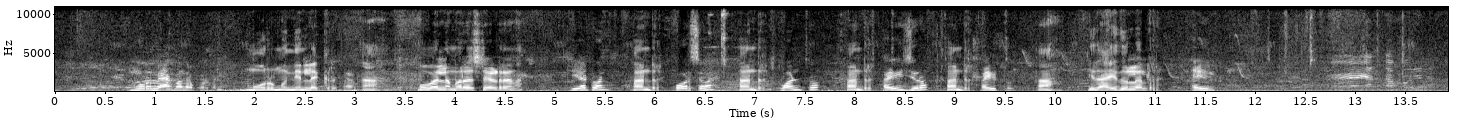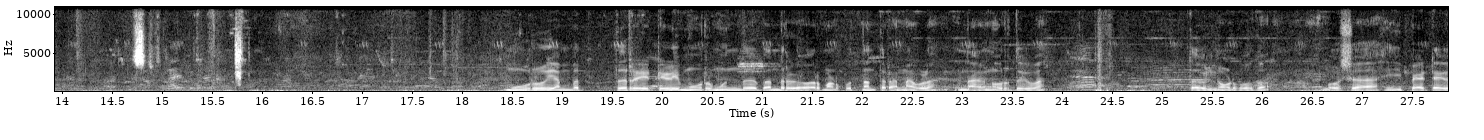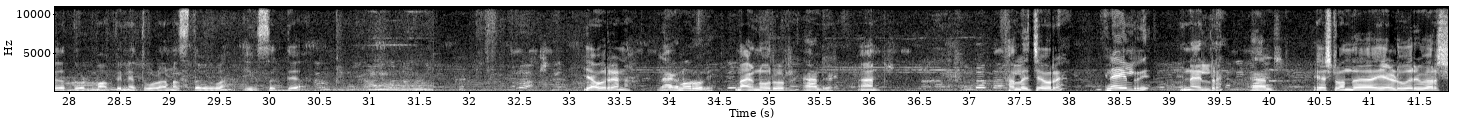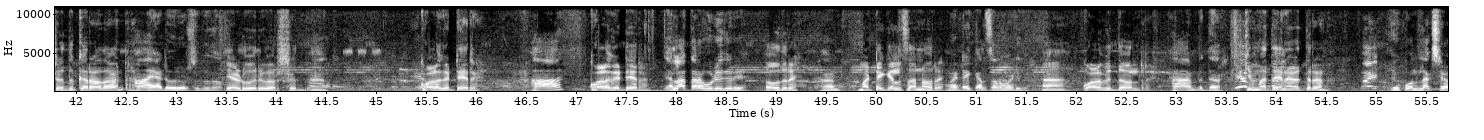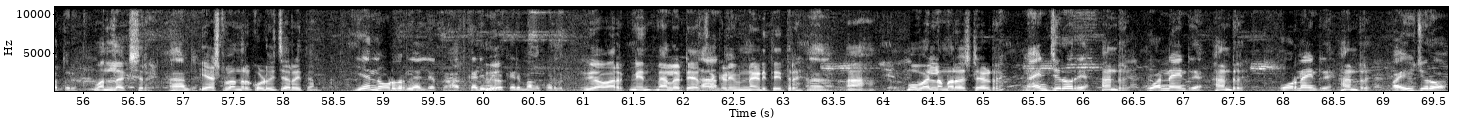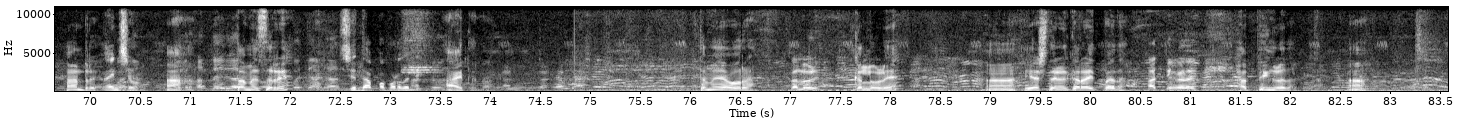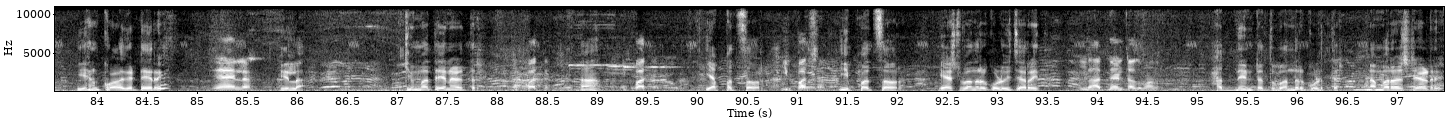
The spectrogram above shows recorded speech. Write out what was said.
ಮೂರು ಮ್ಯಾಗ ಬಂದ್ರೆ ಕೊಡ್ತೀನಿ. ಮೂರು ಮುಂದಿನ ಲೆಕ್ಕ ರೀ. ಹಾಂ. ಮೊಬೈಲ್ ನಂಬರ್ ಅಷ್ಟು ಹೇಳ್ರಿ ಅಣ್ಣ? ಏಟ್ ಒನ್ ಹಾಂ ರೀ. ಫೋರ್ ಸೆವೆನ್ ಹಾಂ ರೀ. ಒನ್ ಟು ಹಾಂ ರೀ. ಐದು ಜೀರೋ ಹಾಂ ರೀ. ಐದು ಟು. ಹಾಂ. ಇದು ಐದು ಅಲ್ಲ ರೀ ಐದು. ಮೂರು ಎಂಬತ್ತು ರೇಟ್ ಹೇಳಿ ಮೂರು ಮುಂದೆ ಬಂದ್ರೆ ವ್ಯವಹಾರ ಮಾಡ್ಕೋತ ನಂತರ ಅನ್ನಗಳು ನಾಲ್ಕುನೂರದು ಇವ ತಾವಿಲ್ಲಿ ನೋಡ್ಬೋದು. ಬಹುಶಃ ಈ ಪೇಟೆಗ ದೊಡ್ಡ ಮಾಪಿನ ಎತ್ತುಗಳು ಅನ್ನಿಸ್ತಾವ ಇವ ಈಗ ಸದ್ಯ. ಯಾವ್ರೇನ ನಾಲ್ಕುನೂರು ರೀ. ನಾಲ್ಕುನೂರು ರೀ? ಹಾಂ ರೀ ಹಾಂ ರೀ ಹಲ್ಲ ಹಚ್ಚವ್ರಿ ಇನ್ನೂ ಇಲ್ಲ ರೀ ಇನ್ನೂ ಇಲ್ಲ ರೀ ಹಾಂ ರೀ ಎಷ್ಟು ಒಂದು ಎರಡೂವರೆ ವರ್ಷದ ಕರ ಅದಾವೇನು ಹಾಂ ಎರಡೂವರೆ ವರ್ಷದ ಅದಾವ ಎರಡೂವರೆ ವರ್ಷದ್ದು. ಹಾಂ. ಕೊಳಗಟ್ಟೆ ರೀ? ಹಾಂ? ಕೊಳಗಟ್ಟೆ ರೀ? ಎಲ್ಲ ಥರ ಹುಡಿದ್ವಿ ರೀ. ಹೌದು ರೀ ಹಾಂ ರೀ. ಮಟ್ಟೆ ಕೆಲಸನೂ ರೀ? ಮಟ್ಟೆ ಕೆಲಸ ಮಾಡಿದ್ವಿ. ಹಾಂ ಕೊಳ ಬಿದ್ದಾವಲ್ಲ ರೀ ಹಾಂ ಬಿದ್ದಾವ್ರಿ. ಕಿಮ್ಮತ್ತು ಏನು ಹೇಳ್ತೀರ ಇವಕ್ಕೆ ಒಂದು ಲಕ್ಷ ಹೇಳ್ತೀವಿ ರೀ ಒಂದು ಲಕ್ಷ ರೀ. ಹಾಂ ರೀ. ಎಷ್ಟು ಬಂದ್ರೆ ಕೊಡು ವಿಚಾರ ಐತನ ಏನು ನೋಡಿದ್ರಲ್ಲ ಅಲ್ಲಿ ಹತ್ತು ಕಡಿಮೆ ಈ ಕಡಿಮೆ ಅದು ಕೊಡಿದ್ರಿ. ವ್ಯವಹಾರಕ್ಕೆ ನಿಂತ ಮೇಲೆ ಹೆಚ್ಚು ಕಡಿಮೆ ನಡೀತೈತ್ರಿ? ಹಾಂ. ಹಾಂ ಹಾಂ. ಮೊಬೈಲ್ ನಂಬರ್ ಅಷ್ಟೇ ಹೇಳ್ರಿ? ನೈನ್ ಜೀರೋ ರೀ. ಹಾಂ ರೀ. ಒನ್ ನೈನ್ ರೀ. ಹಾಂ ರೀ. ಫೋರ್ ನೈನ್ ರೀ. ಹಾಂ ರೀ. ಫೈವ್ ಜೀರೋ ಹಾಂ ರೀ. ನೈನ್ ಸೆವೆನ್ ಹಾಂ ಹಾಂ. ತಮ್ಮ ಹೆಸರು ರೀ? ಸಿದ್ದಪ್ಪ ಪಡದಲ್ಲಿ. ಆಯ್ತು. ತಮ್ಮ ಯಾವ್ರ? ಕಲ್ಲೋಳಿ. ಕಲ್ಲೋಳಿ? ಹಾಂ ಎಷ್ಟು ತಿಂಗಳ ಕರ ಐತಪ್ಪ ಅದು? ಹತ್ತು ತಿಂಗಳ ಹತ್ತು ತಿಂಗಳದ. ಹಾಂ. ಏನು ಕೊಳಗಟ್ಟೆ ರೀ? ಇಲ್ಲ. ಇಲ್ಲ. ಕಿಮ್ಮತ್ತು ಏನು ಹೇಳ್ತಾರೆ? ಇಪ್ಪತ್ತು. ಹಾಂ? ಇಪ್ಪತ್ತು. ಎಪ್ಪತ್ತು ಸಾವಿರ. ಇಪ್ಪತ್ತು ಸಾವಿರ. ಇಪ್ಪತ್ತು ಸಾವಿರ. ಎಷ್ಟು ಬಂದ್ರೆ ಕೊಡು ವಿಚಾರ ಐತಿ? ಒಂದು ಹದಿನೆಂಟು ಬಂದ್ರೆ. ಹದಿನೆಂಟತ್ತು ಬಂದ್ರೆ ಕೊಡ್ತೀರಿ. ನಂಬರ್ ಅಷ್ಟು ಹೇಳ್ರಿ.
